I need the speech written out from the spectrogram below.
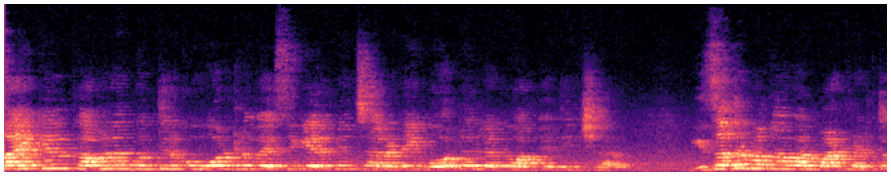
సైకిల్ కమలం గుర్తులకు ఓట్లు వేసి గెలిపించాలని ఓటర్లను అభ్యర్థించారు. ఈ సందర్భంగా వారు మాట్లాడుతూ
